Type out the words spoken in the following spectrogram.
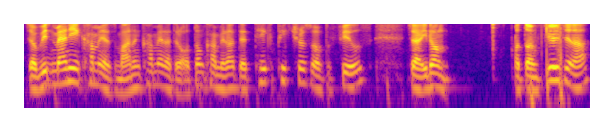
자 with many cameras 많은 카메라들 어떤 카메라 that take pictures of the fields 자 이런 어떤 필드나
